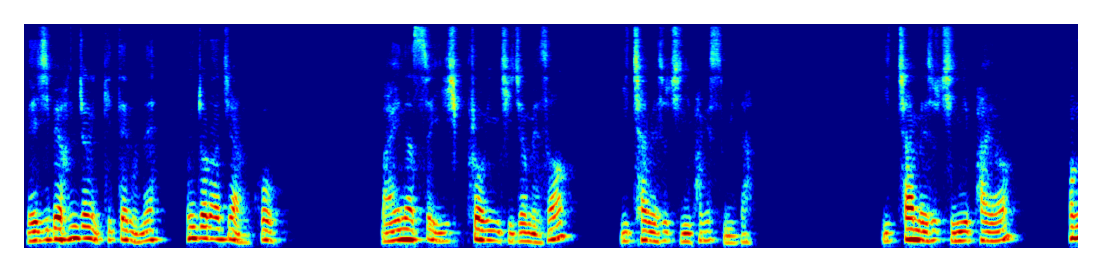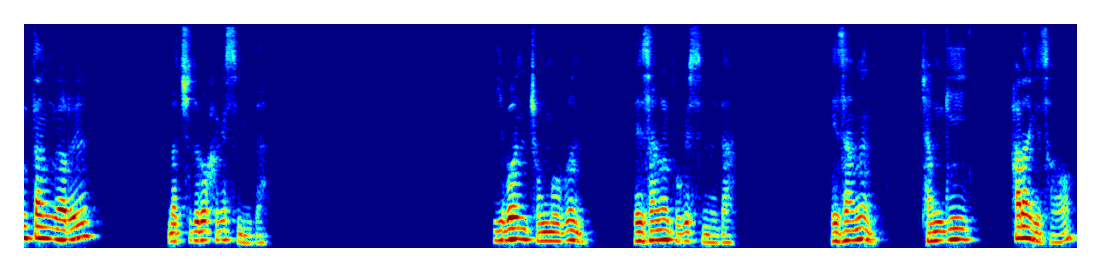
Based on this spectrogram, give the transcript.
내 집에 흔적이 있기 때문에 손절하지 않고 마이너스 20%인 지점에서 2차 매수 진입하겠습니다. 2차 매수 진입하여 평단가를 낮추도록 하겠습니다. 이번 종목은 대상을 보겠습니다. 대상은 장기 하락에서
